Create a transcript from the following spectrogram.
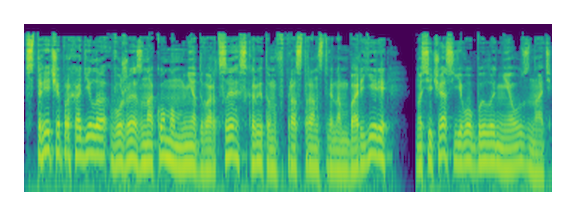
Встреча проходила в уже знакомом мне дворце, скрытом в пространственном барьере, но сейчас его было не узнать.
